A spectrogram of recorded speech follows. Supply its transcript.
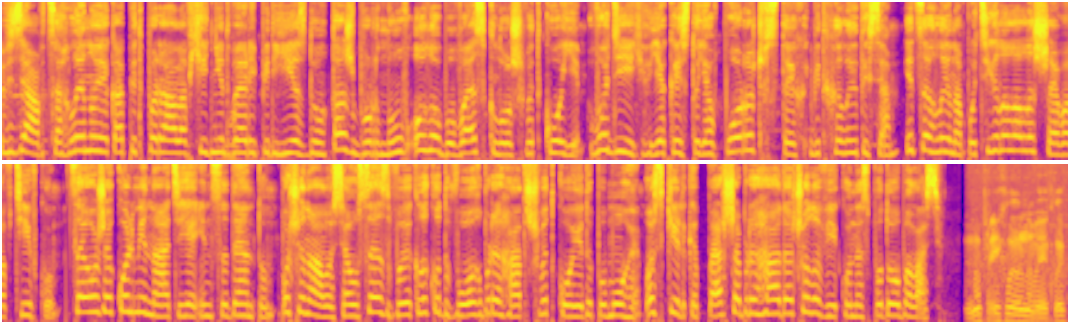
Взяв цеглину, яка підпирала вхідні двері під'їзду, та жбурнув у лобове скло швидкої. Водій, який стояв поруч, встиг відхилитися, і цеглина поцілила лише в автівку. Це уже кульмінація інциденту. Починалося усе з виклику двох бригад швидкої допомоги, оскільки перша бригада чоловіку не сподобалась. Ми приїхали на виклик.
